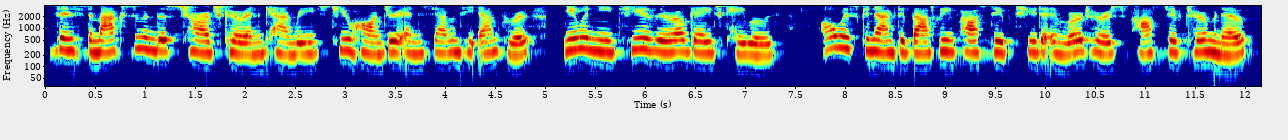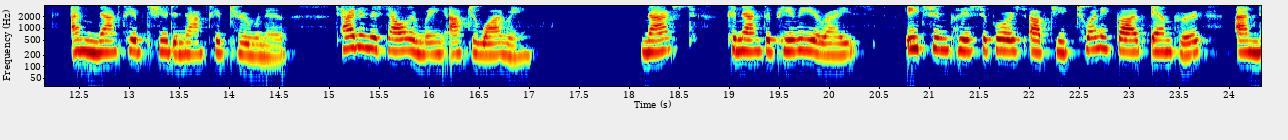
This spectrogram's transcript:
since the maximum discharge current can reach 270 ampere, you will need two zero gauge cables. Always connect the battery positive to the inverter's positive terminal and negative to the negative terminal. Tighten the soldering ring after wiring. Next, connect the PV arrays. Each input supports up to 25 ampere and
